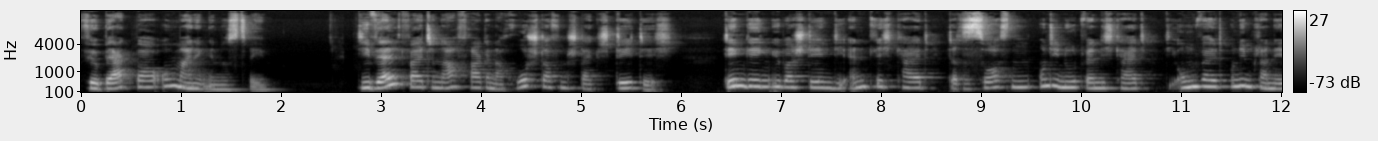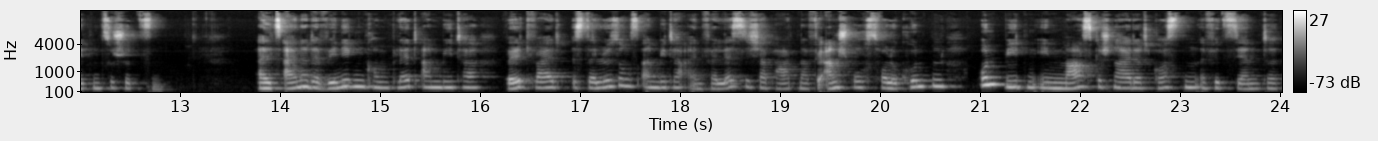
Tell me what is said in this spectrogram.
für Bergbau und Miningindustrie. Die weltweite Nachfrage nach Rohstoffen steigt stetig. Demgegenüber stehen die Endlichkeit der Ressourcen und die Notwendigkeit, die Umwelt und den Planeten zu schützen. Als einer der wenigen Komplettanbieter weltweit ist der Lösungsanbieter ein verlässlicher Partner für anspruchsvolle Kunden und bieten ihnen maßgeschneiderte, kosteneffiziente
